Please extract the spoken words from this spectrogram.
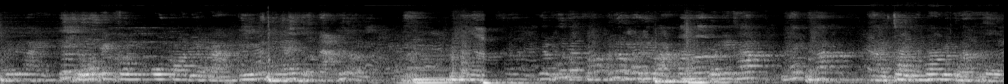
ไม่เป็นไรก็ถือว่าเป็นคนองค์กรเดียวกันดีไม่มีอะไรสดด่าเพื่อนเรางามอย่าพูดเรื่องเขาเรื่องกันดีกว่าวันนี้ครับ ให้พักหายใจกันบ้างดีกว่าเถิด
